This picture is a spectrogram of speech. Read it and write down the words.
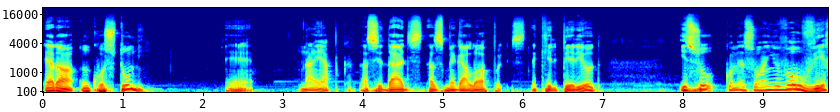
era um costume, é, na época, das cidades, das megalópolis, naquele período, isso começou a envolver,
